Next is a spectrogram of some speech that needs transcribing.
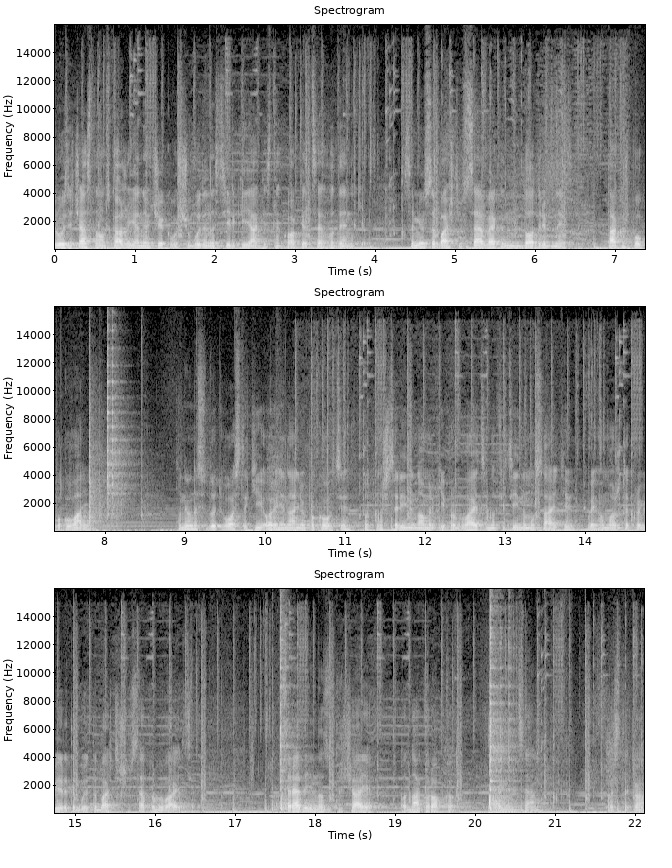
Друзі, чесно вам скажу, я не очікував, що буде настільки якісна копія цих годинників. Самі все бачите, все виконано до дрібниць. Також по упакуванню. Вони у нас ідуть ось такій оригінальній упаковці. Тут наш серійний номер, який пробивається на офіційному сайті. Ви його можете провірити, будете бачити, що все пробивається. Всередині нас зустрічає одна коробка з ремінцем. Ось така.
